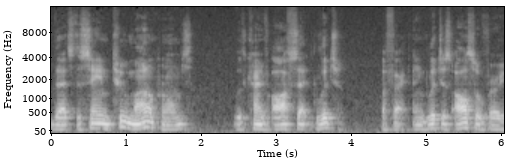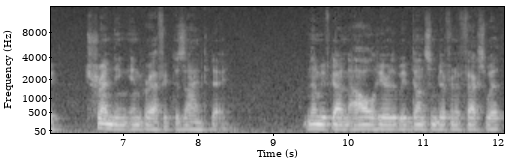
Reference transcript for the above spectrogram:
that's the same two monochromes with kind of offset glitch effect. And glitch is also very trending in graphic design today. And then we've got an owl here that we've done some different effects with.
